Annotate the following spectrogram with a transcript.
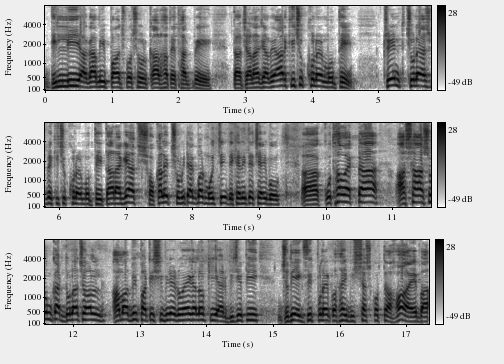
দিল্লি আগামী পাঁচ বছর কার হাতে থাকবে তা জানা যাবে। আর কিছুক্ষণের মধ্যেই ট্রেন্ড চলে আসবে কিছুক্ষণের মধ্যেই। তার আগে আজ সকালের ছবিটা একবার মৈত্রী দেখে নিতে চাইব। কোথাও একটা আশা আশঙ্কার দোলাচল আম আদমি পার্টি শিবিরে রয়ে গেল কি? আর বিজেপি যদি এক্সিট পোলের কথাই বিশ্বাস করতে হয় বা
